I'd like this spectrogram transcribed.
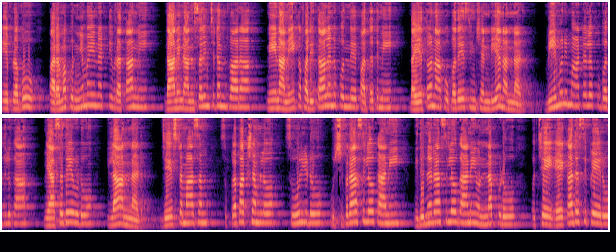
హే ప్రభు పరమ పుణ్యమైనట్టి వ్రతాన్ని దానిని అనుసరించడం ద్వారా నేను అనేక ఫలితాలను పొందే పద్ధతిని దయతో నాకు ఉపదేశించండి అని అన్నాడు. భీముని మాటలకు బదులుగా వ్యాసదేవుడు ఇలా అన్నాడు. జ్యేష్ఠమాసం శుక్లపక్షంలో సూర్యుడు వృషభరాశిలో కానీ మిథున రాశిలో కానీ ఉన్నప్పుడు వచ్చే ఏకాదశి పేరు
